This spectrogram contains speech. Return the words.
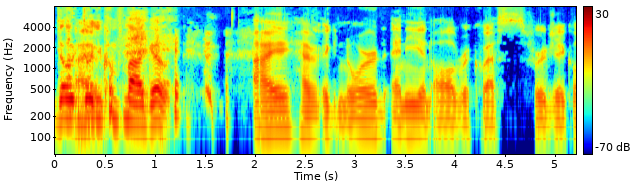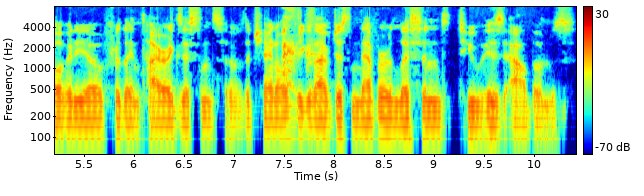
don't, don't you come from my goat? I have ignored any and all requests for a J. Cole video for the entire existence of the channel because I've just never listened to his albums.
